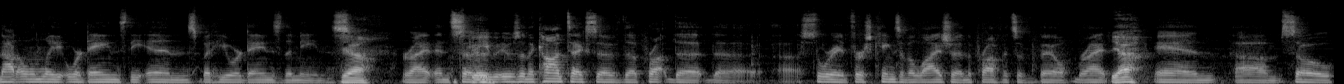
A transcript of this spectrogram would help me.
not only ordains the ends, but He ordains the means." yeah right. And so he, it was in the context of the pro, the the uh, story in First Kings of Elijah and the prophets of Baal, right? Yeah. And um, so.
